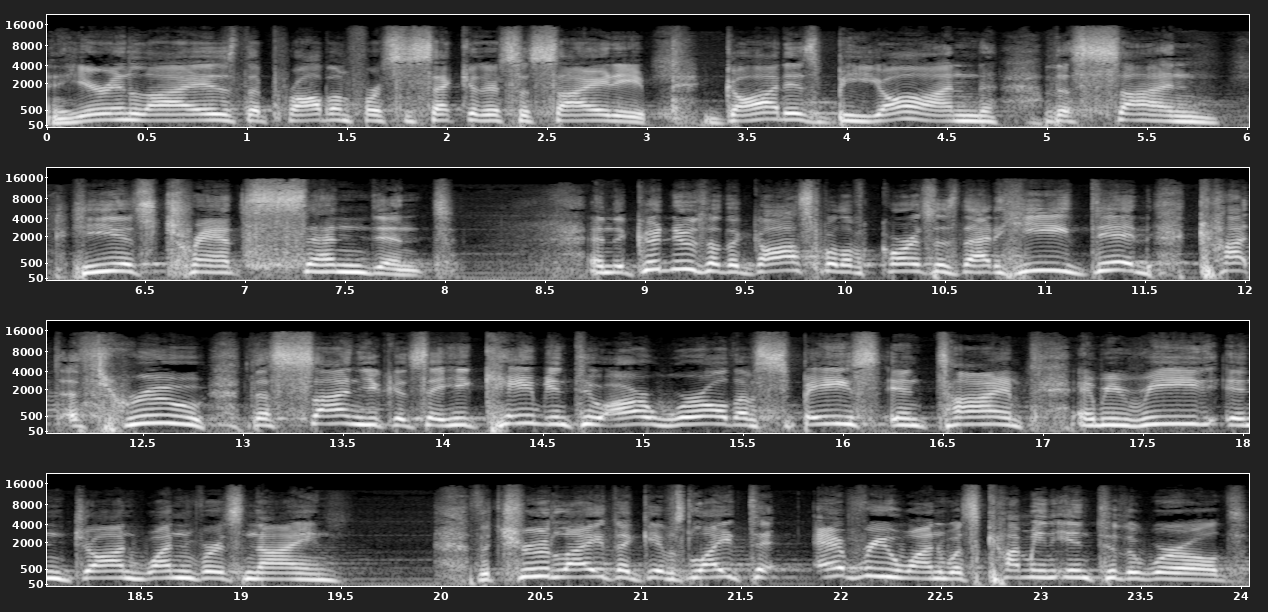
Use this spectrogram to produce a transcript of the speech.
And herein lies the problem for secular society. God is beyond the sun, He is transcendent. And the good news of the gospel, of course, is that he did cut through the sun, you could say. He came into our world of space and time. And we read in John 1 verse 9, the true light that gives light to everyone was coming into the world.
